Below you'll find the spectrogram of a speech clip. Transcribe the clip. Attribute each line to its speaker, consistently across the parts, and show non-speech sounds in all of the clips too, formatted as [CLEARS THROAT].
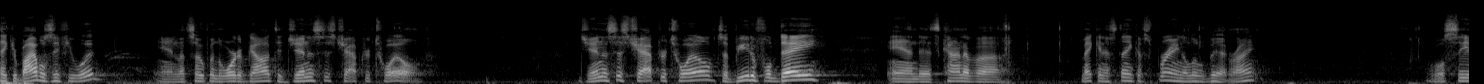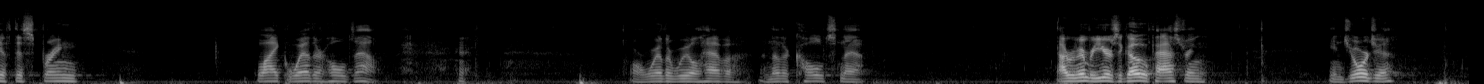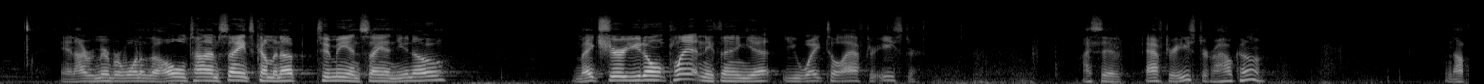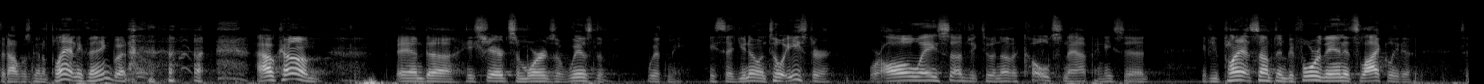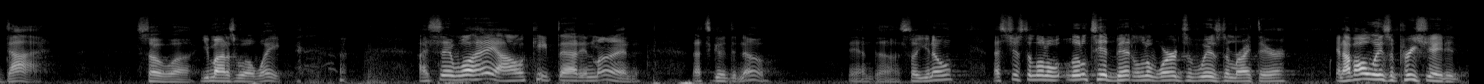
Speaker 1: Take your Bibles, if you would, and let's open the Word of God to Genesis chapter 12. Genesis chapter 12. It's a beautiful day, and it's kind of uh, making us think of spring a little bit, right? We'll see if this spring like weather holds out, [LAUGHS] or whether we'll have a, another cold snap. I remember years ago pastoring in Georgia and I remember one of the old time saints coming up to me and saying, You know, make sure you don't plant anything yet. You wait till after Easter. I said, After Easter? How come? Not that I was going to plant anything, but [LAUGHS] how come? And uh, he shared some words of wisdom with me. He said, You know, until Easter, we're always subject to another cold snap. And he said, If you plant something before then, it's likely to, to die. So uh, you might as well wait. [LAUGHS] I said, Well, hey, I'll keep that in mind. That's good to know. And uh, so, you know, that's just a little, little tidbit, a little words of wisdom right there. And I've always appreciated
